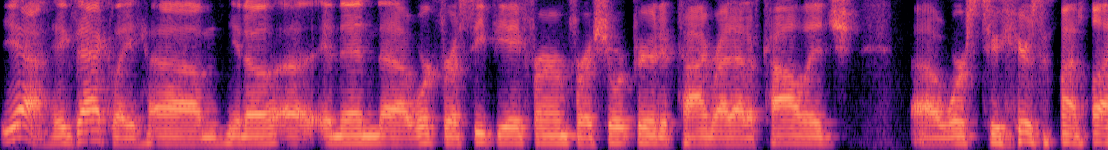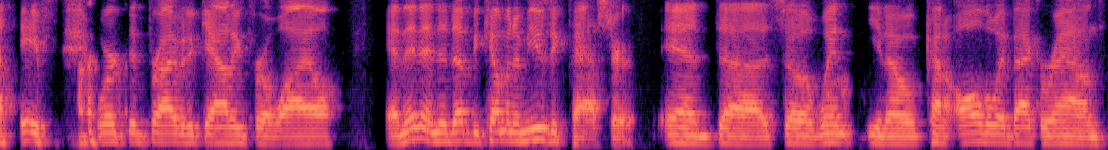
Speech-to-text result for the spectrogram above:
Yeah, exactly. Um, you know, uh, and then uh, worked for a CPA firm for a short period of time right out of college. Worst two years of my life. worked in private accounting for a while and then ended up becoming a music pastor. And uh, so went, you know, kind of all the way back around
